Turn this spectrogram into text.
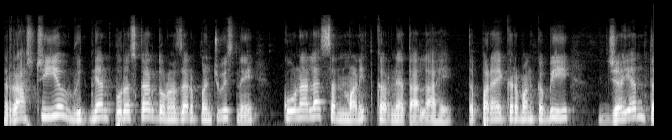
राष्ट्रीय विज्ञान पुरस्कार दोन हजार पंचवीसने कोणाला सन्मानित करण्यात आला आहे? तर पर्याय क्रमांक बी जयंत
